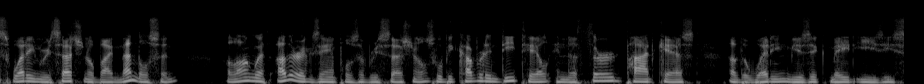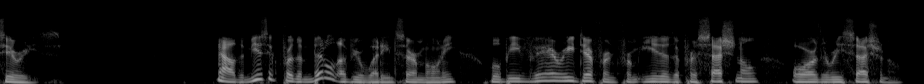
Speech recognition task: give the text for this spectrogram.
This wedding recessional by Mendelssohn, along with other examples of recessionals, will be covered in detail in the third podcast of the Wedding Music Made Easy series. Now, the music for the middle of your wedding ceremony will be very different from either the processional or the recessional.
